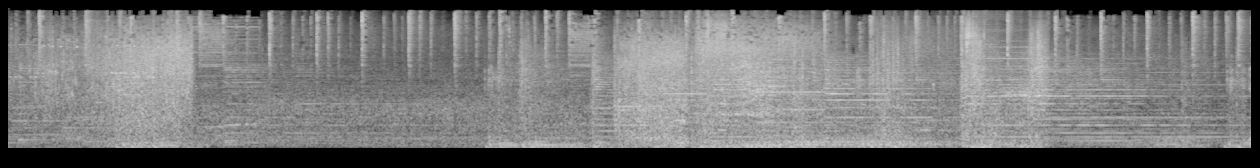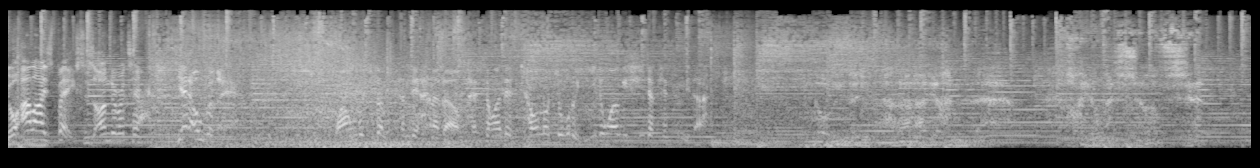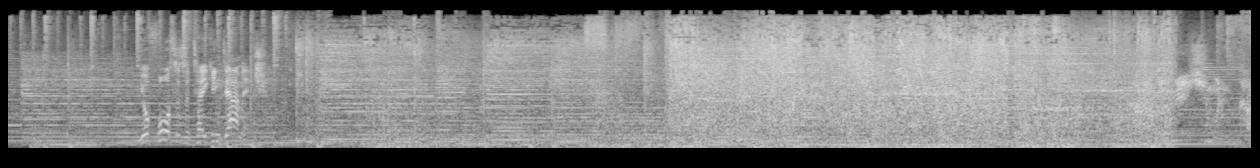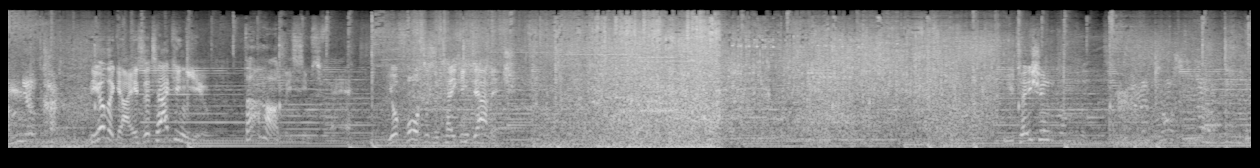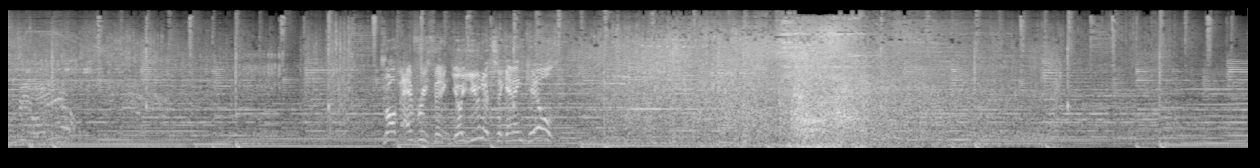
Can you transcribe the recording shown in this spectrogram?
Your allies' base is under attack. Get over there. 왕복선 편대 하나가 활성화된 차원로 쪽으로 이동하기 시작했습니다. 놈들이 살아나려 한다 허용할 수 없어 Your forces are taking damage. 놈의 힘은 강력하다 The other guy is attacking you. That hardly seems fair. Your forces are taking damage. Mutation complete. Drop everything, your units are getting killed.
